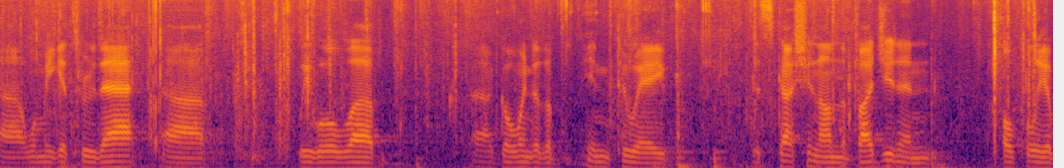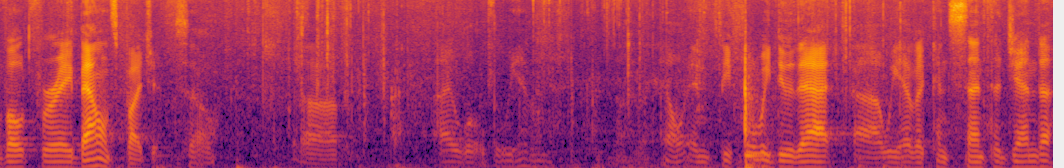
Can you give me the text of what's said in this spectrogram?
uh, when we get through that, uh, we will uh, uh, go into the, into a discussion on the budget and hopefully a vote for a balanced budget. So uh, I will, do we have any? Oh, and before we do that, uh, we have a consent agenda.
